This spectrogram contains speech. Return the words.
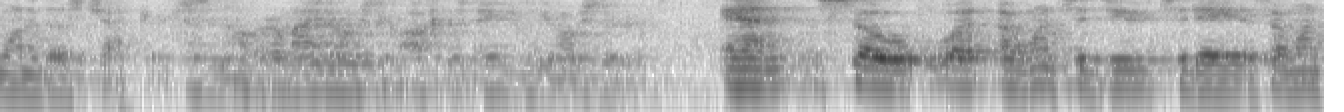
one of those chapters. En Romeinen hoofdstuk 8 is één van die hoofdstukken. And so, what I want to do today is I want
